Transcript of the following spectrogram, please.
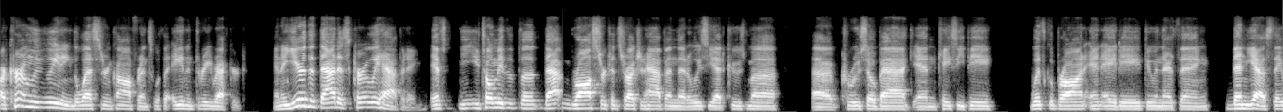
are currently leading the Western Conference with an eight and three record. In a year that that is currently happening, if you told me that the that roster construction happened, that at least you had Kuzma, uh, Caruso back, and KCP with LeBron and AD doing their thing, then yes, they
